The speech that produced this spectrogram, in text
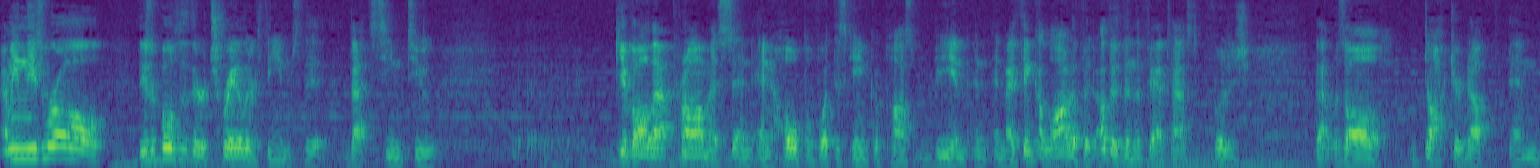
I mean, these were all these are both of their trailer themes that that seem to uh, give all that promise and, and hope of what this game could possibly be, and, and and I think a lot of it, other than the fantastic footage, that was all doctored up and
